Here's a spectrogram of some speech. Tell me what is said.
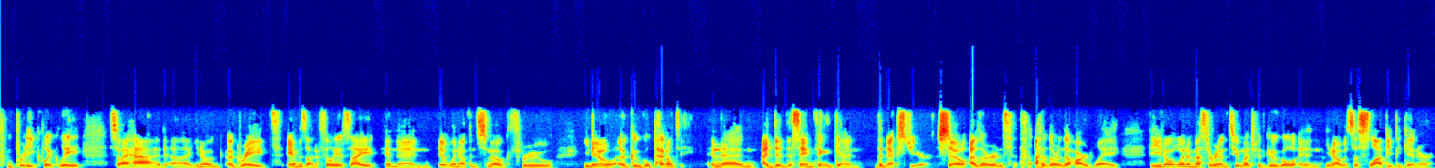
pretty quickly. So I had, uh, you know, a, a, great Amazon affiliate site, and then it went up in smoke through you know, a Google penalty. And then I did the same thing again the next year. So I learned I learned the hard way that you don't want to mess around too much with Google and you know, it's a sloppy beginner.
